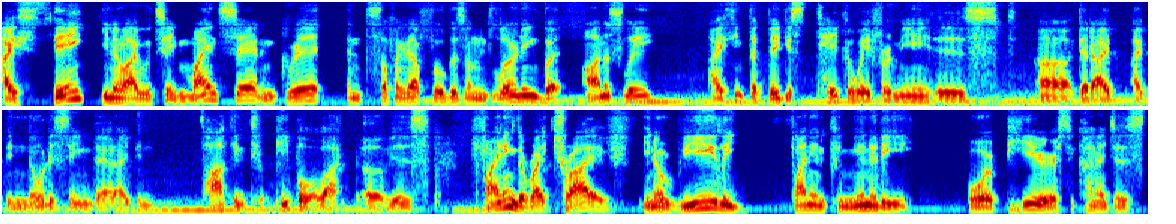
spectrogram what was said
I think you know I would say mindset and grit and stuff like that. Focus on learning, but honestly, I think the biggest takeaway for me is uh, that I've, I've been noticing that I've been talking to people a lot of is finding the right tribe, you know, really finding a community or peers to kind of just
